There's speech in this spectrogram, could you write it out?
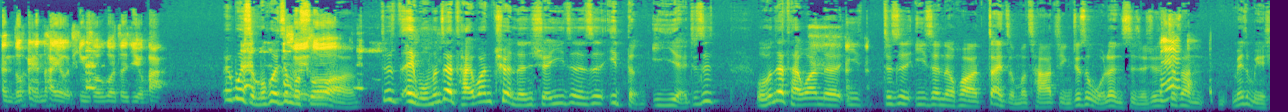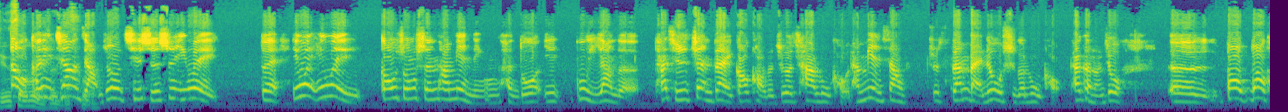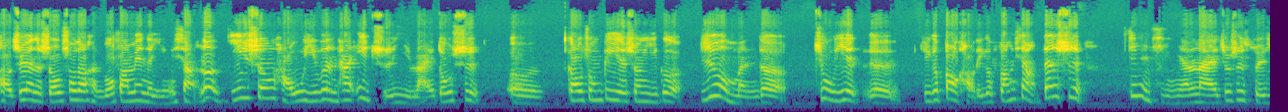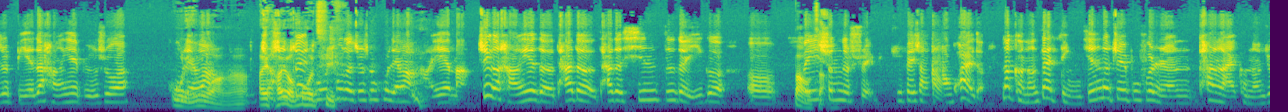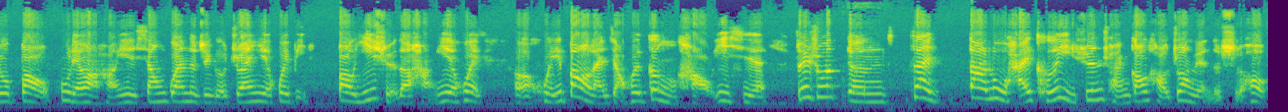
很多人他有听说过这句话。哎，为什么会这么说啊？就是哎，我们在台湾劝人学医真的是一等一耶，就是。我们在台湾的医 就是医生的话，再怎么差劲，就是我认识的，就是就算没怎么野心收入。那我可以这样讲，就其实是因为，对，因为因为高中生他面临很多一不一样的，他其实站在高考的这个岔路口，他面向就三百六十个路口，他可能就呃报报考志愿的时候受到很多方面的影响。那医生毫无疑问，他一直以来都是呃高中毕业生一个热门的就业呃一个报考的一个方向，但是近几年来，就是随着别的行业，比如说。互联网啊，就是最突出的就是互联网行业嘛。这个行业的它的它的薪资的一个呃飞升的水平是非常快的。那可能在顶尖的这部分人看来，可能就报互联网行业相关的这个专业会比报医学的行业会呃回报来讲会更好一些。所以说，嗯，在大陆还可以宣传高考状元的时候，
